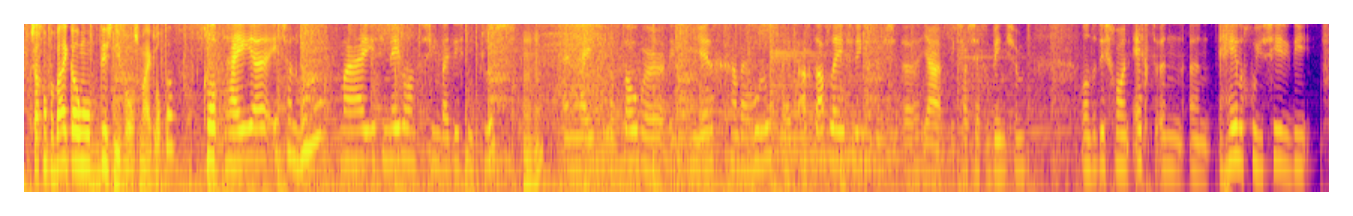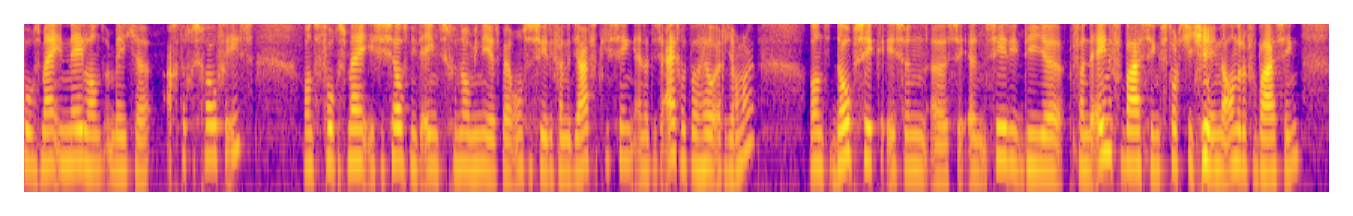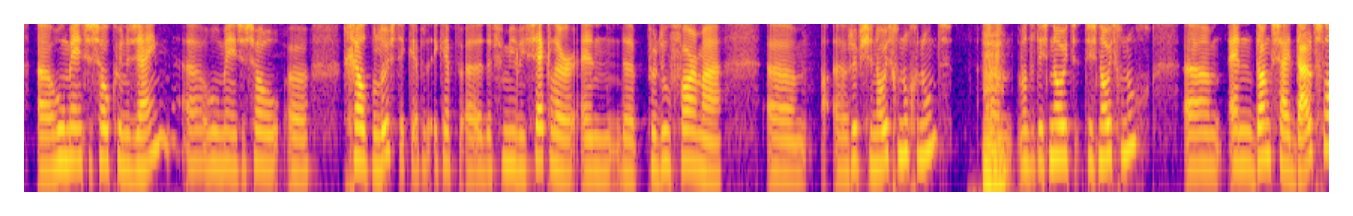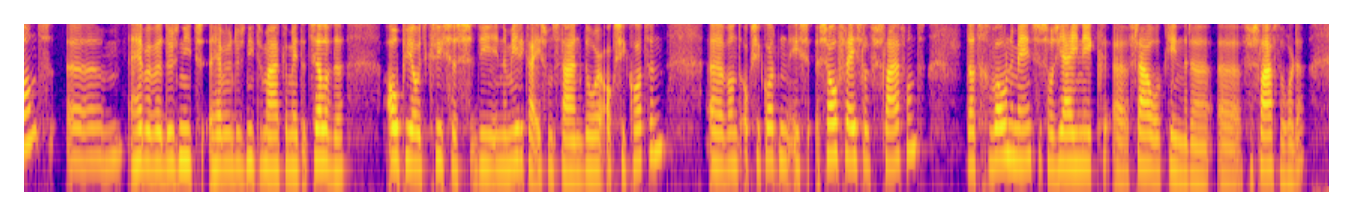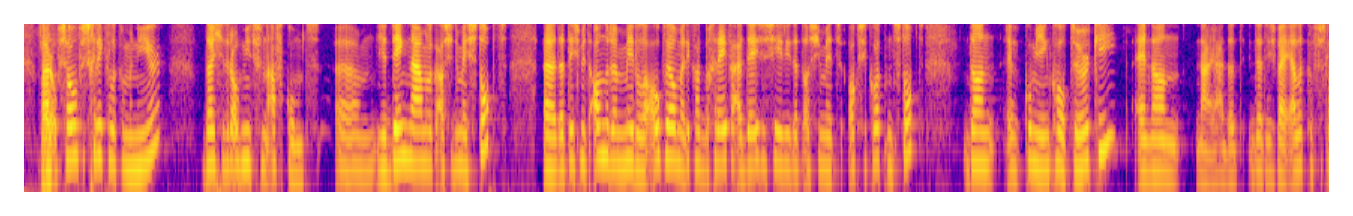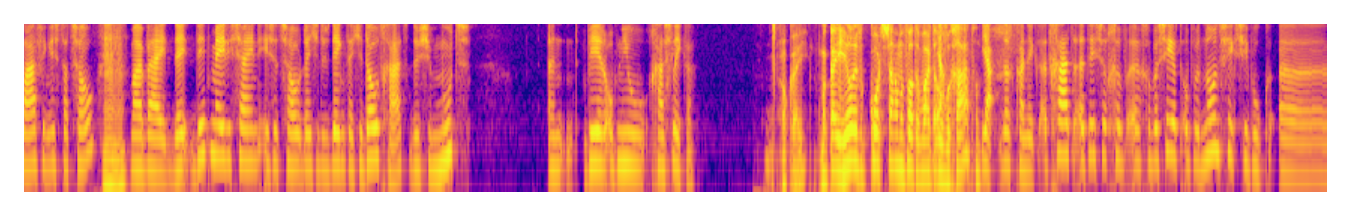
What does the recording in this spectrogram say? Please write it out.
Ik zag hem voorbij komen op Disney volgens mij, klopt dat? Klopt, hij eh, is van Hulu, maar hij is in Nederland te zien bij Disney+. Plus. Mhm. En hij is in oktober in première gegaan bij Hulu. Hij heeft acht afleveringen, dus eh, ja, ik zou zeggen binge hem. Want het is gewoon echt een, een hele goede serie die volgens mij in Nederland een beetje achtergeschoven is. Want volgens mij is hij zelfs niet eens genomineerd bij onze serie van het jaarverkiezing. En dat is eigenlijk wel heel erg jammer. Want Doopsick is een, eh, een serie die je van de ene verbazing stort je je in de andere verbazing. Eh, hoe mensen zo kunnen zijn, eh, hoe mensen zo geld belust. Ik heb, ik heb de familie Sackler en de Purdue Pharma uh, rupsje nooit genoeg genoemd. Mhm. Ehm, want het is nooit, het is nooit genoeg. Ehm, en dankzij Duitsland hebben, we dus niet, hebben we dus niet te maken met hetzelfde opioidcrisis die in Amerika is ontstaan door Oxycontin. Eh, want Oxycontin is zo vreselijk verslavend dat gewone mensen zoals jij en ik, eh, vrouwen, kinderen, eh, verslaafd worden. Maar Oh. op zo'n verschrikkelijke manier dat je er ook niet van afkomt. Ehm, je denkt namelijk als je ermee stopt, dat is met andere middelen ook wel, maar ik had begrepen uit deze serie dat als je met Oxycontin stopt, dan kom je in cold turkey. En dan, nou ja, dat, dat is bij elke verslaving is dat zo. Mhm. Maar bij de- dit medicijn is het zo dat je dus denkt dat je doodgaat. Dus je moet een, weer opnieuw gaan slikken. Oké. Maar kan je heel even kort samenvatten waar het Ja. over gaat? Want- Ja, dat kan ik. Het, gaat, het is ge- eh, gebaseerd op het non-fictieboek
